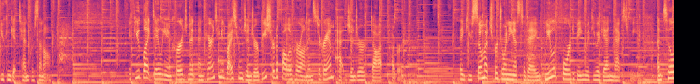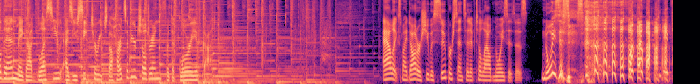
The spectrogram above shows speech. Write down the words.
you can get 10% off. If you'd like daily encouragement and parenting advice from Ginger, be sure to follow her on Instagram at ginger.hubbard. Thank you so much for joining us today. We look forward to being with you again next week. Until then, may God bless you as you seek to reach the hearts of your children for the glory of God. Alex, my daughter, she was super sensitive to loud noises. Noises. I keep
